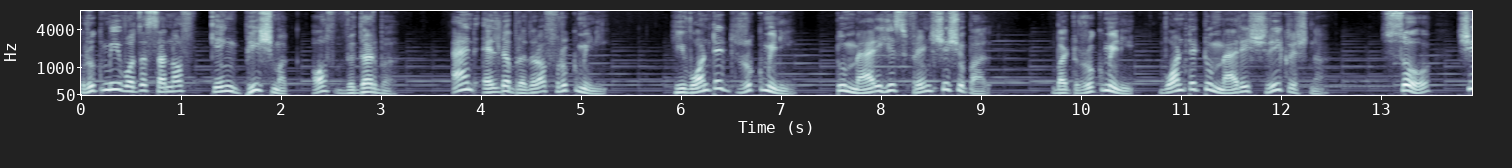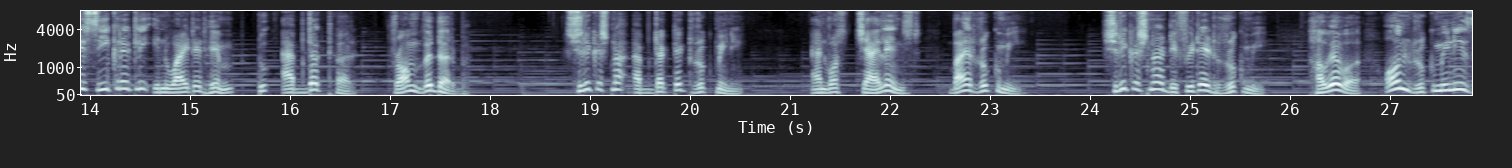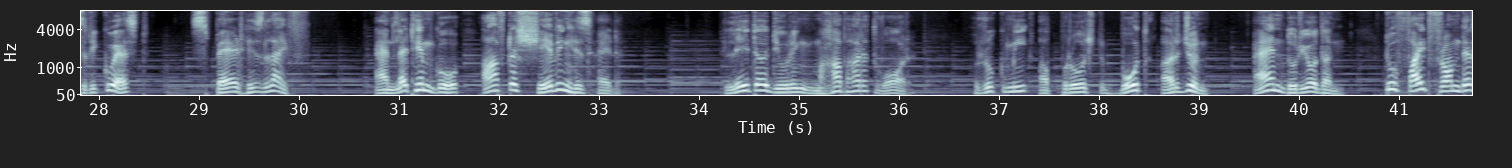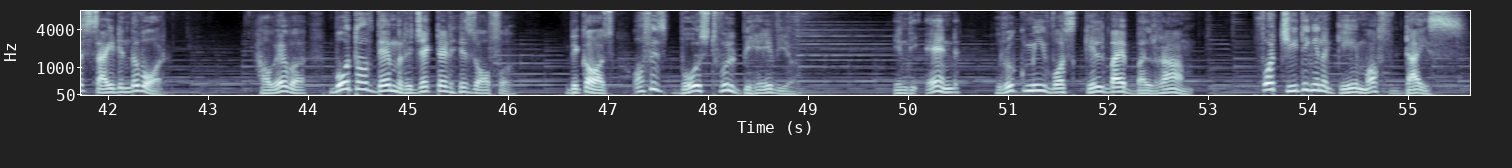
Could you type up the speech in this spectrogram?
Rukmi was the son of King Bhishmak of Vidarbha and elder brother of Rukmini. He wanted Rukmini to marry his friend Shishupal, but Rukmini wanted to marry Sri Krishna. So she secretly invited him to abduct her from Vidarbha. Sri Krishna abducted Rukmini and was challenged by Rukmi. Sri Krishna defeated Rukmi, however, on Rukmini's request, spared his life and let him go after shaving his head. Later during Mahabharat war, Rukmi approached both Arjun and Duryodhan to fight from their side in the war. However, both of them rejected his offer because of his boastful behavior. In the end, Rukmi was killed by Balram for cheating in a game of dice.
